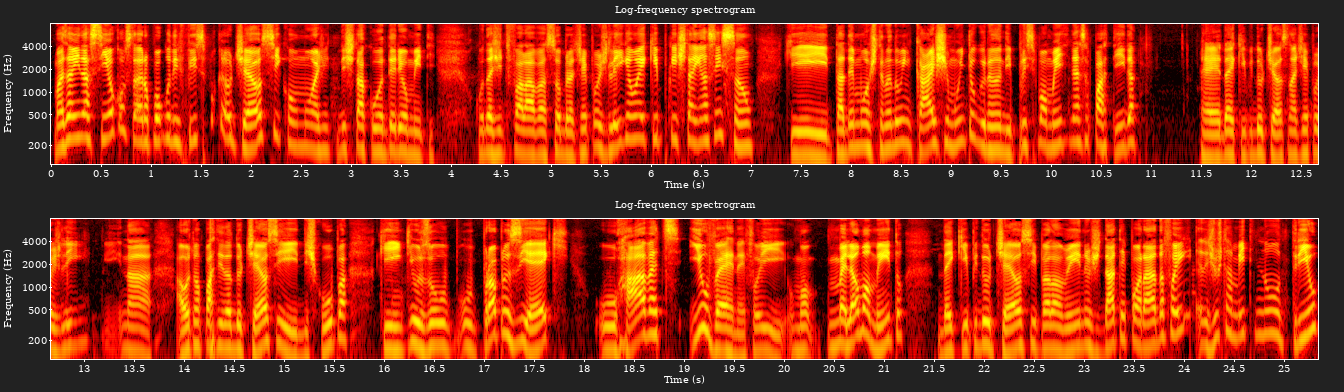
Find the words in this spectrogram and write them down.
mas ainda assim eu considero um pouco difícil, porque o Chelsea, como a gente destacou anteriormente, quando a gente falava sobre a Champions League, é uma equipe que está em ascensão, que está demonstrando um encaixe muito grande, principalmente nessa partida é, da equipe do Chelsea na Champions League, na a última partida do Chelsea, desculpa, que, em que usou o próprio Ziyech, o Havertz e o Werner. Foi o melhor momento da equipe do Chelsea, pelo menos da temporada, foi justamente no trio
